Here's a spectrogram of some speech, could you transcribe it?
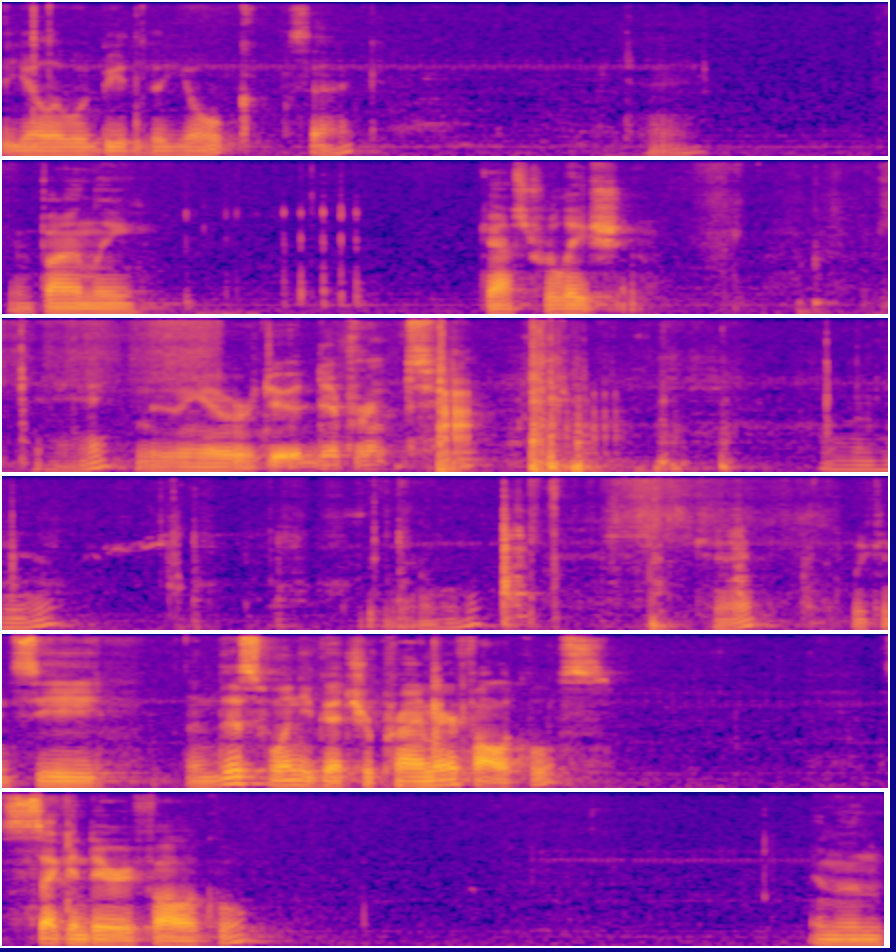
The yellow would be the yolk sac. Okay. And finally, gastrulation. Okay, moving over to a different one here. Okay, we can see in this one you've got your primary follicles, secondary follicle, and then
